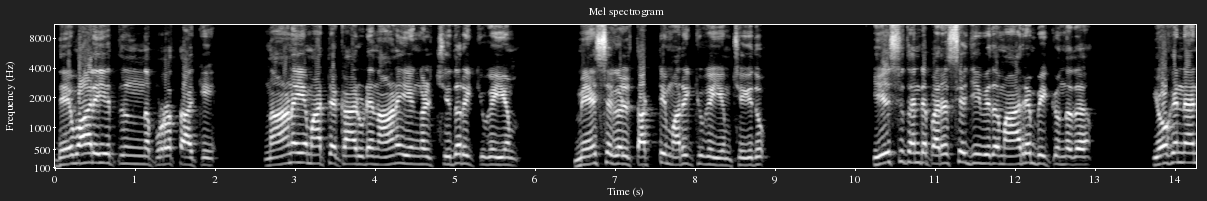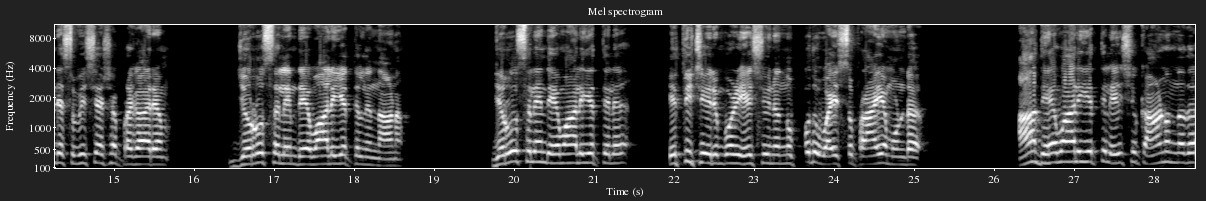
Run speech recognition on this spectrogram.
ദേവാലയത്തിൽ നിന്ന് പുറത്താക്കി നാണയമാറ്റക്കാരുടെ നാണയങ്ങൾ ചിതറിക്കുകയും മേശകൾ തട്ടിമറിക്കുകയും ചെയ്തു. യേശു തന്റെ പരസ്യ ജീവിതം ആരംഭിക്കുന്നത് യോഹന്നാന്റെ സുവിശേഷ പ്രകാരം ജെറൂസലേം ദേവാലയത്തിൽ നിന്നാണ്. ജെറൂസലേം ദേവാലയത്തിൽ എത്തിച്ചേരുമ്പോൾ യേശുവിന് മുപ്പത് വയസ്സ് പ്രായമുണ്ട്. ആ ദേവാലയത്തിൽ യേശു കാണുന്നത്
